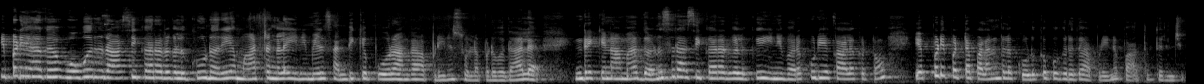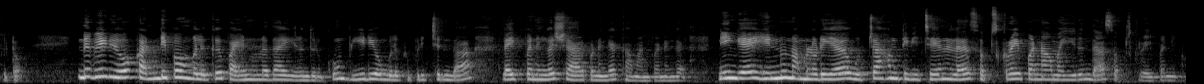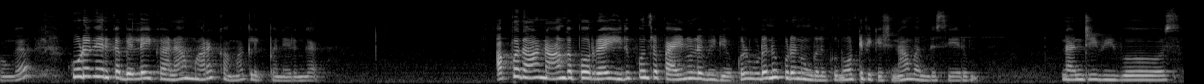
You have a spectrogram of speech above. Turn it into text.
இப்படியாக ஒவ்வொரு ராசிக்காரர்களுக்கும் நிறைய மாற்றங்களை இனிமேல் சந்திக்க போகிறாங்க அப்படின்னு சொல்லப்படுவதால் இன்றைக்கு நாம் தனுசு ராசிக்காரர்களுக்கு இனி வரக்கூடிய காலகட்டம் எப்படிப்பட்ட பலன்களை கொடுக்க போகிறது அப்படின்னு பார்த்து தெரிஞ்சுக்கிட்டோம். இந்த வீடியோ கண்டிப்பாக உங்களுக்கு பயனுள்ளதாக இருந்திருக்கும். வீடியோ உங்களுக்கு பிடிச்சிருந்தா லைக் பண்ணுங்கள் ஷேர் பண்ணுங்கள் கமெண்ட் பண்ணுங்கள் நீங்கள் இன்னும் நம்மளுடைய உற்சாகம் டிவி சேனலை சப்ஸ்கிரைப் பண்ணாமல் இருந்தால் சப்ஸ்கிரைப் பண்ணிக்கோங்க. கூடவே இருக்க பெல்லைக்கான மறக்காமல் கிளிக் பண்ணிடுங்க அப்போ தான் நாங்கள் போடுற இது போன்ற பயனுள்ள வீடியோக்கள் உடனுக்குடன் உங்களுக்கு நோட்டிஃபிகேஷனாக வந்து சேரும். நன்றி வியூவர்ஸ்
